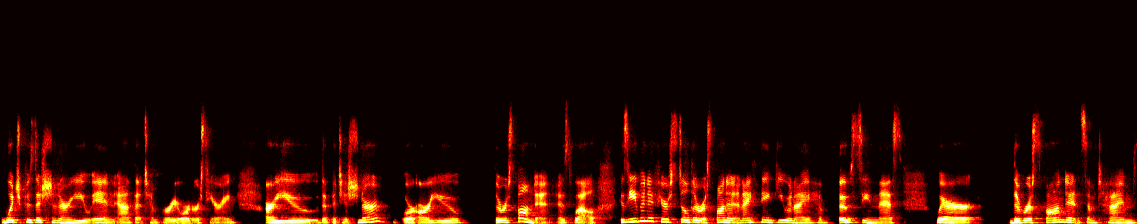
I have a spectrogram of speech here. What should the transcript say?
which position are you in at that temporary orders hearing? Are you the petitioner or are you the respondent as well? Because even if you're still the respondent, and I think you and I have both seen this, where the respondent sometimes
